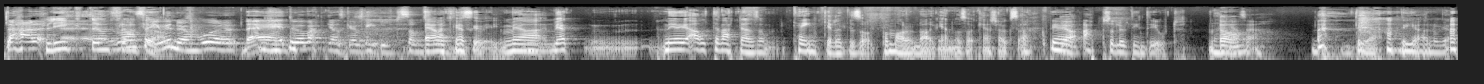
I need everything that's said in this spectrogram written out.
Det här, Plikten vad framför säger vi nu om vår... Nej, du har varit ganska vild som Jag har varit ganska vild. Men jag, men, jag, men jag har ju alltid varit den som tänker lite så på morgondagen och så kanske också. Det har jag absolut inte gjort. Kan Ja. jag säga. Det, det gör nog jag.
